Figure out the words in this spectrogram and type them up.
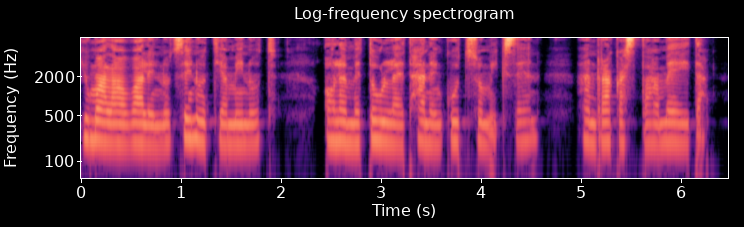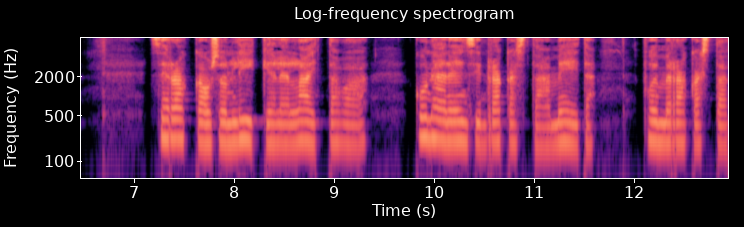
Jumala on valinnut sinut ja minut. Olemme tulleet hänen kutsumikseen. Hän rakastaa meitä. Se rakkaus on liikkeelle laittavaa. Kun hän ensin rakastaa meitä, voimme rakastaa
